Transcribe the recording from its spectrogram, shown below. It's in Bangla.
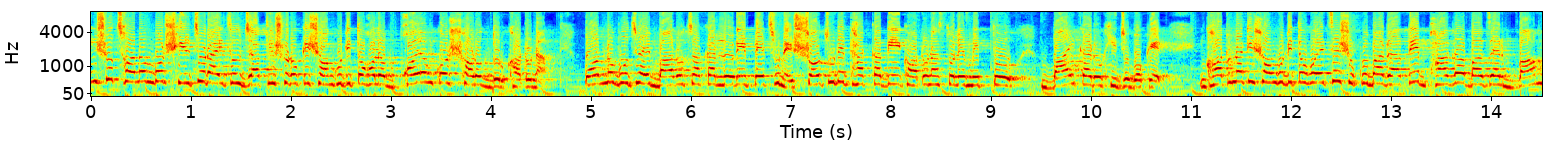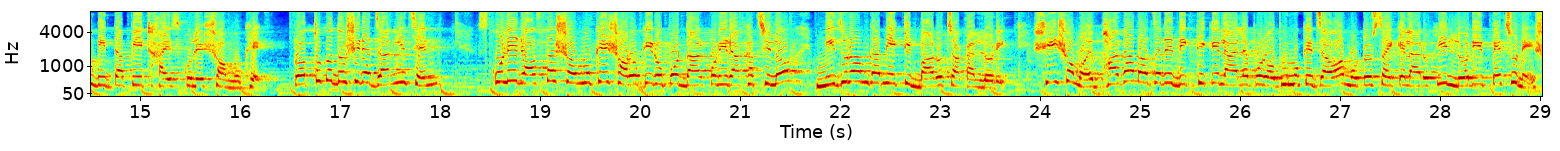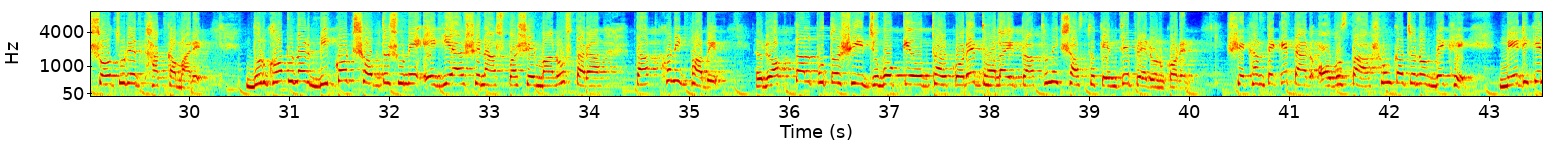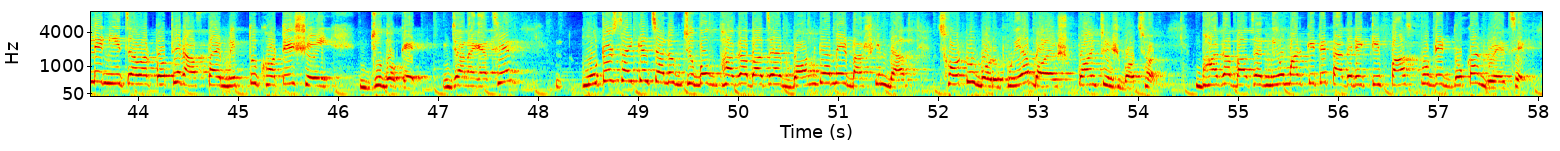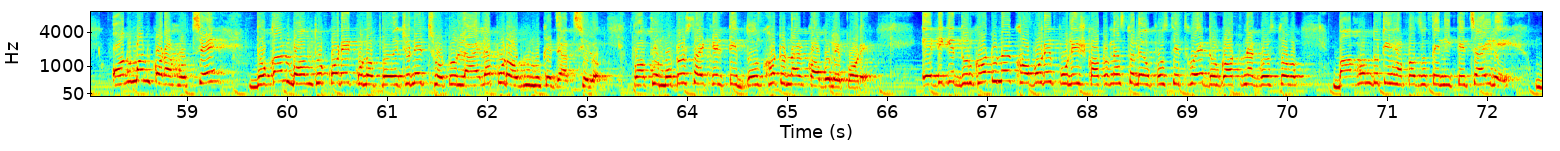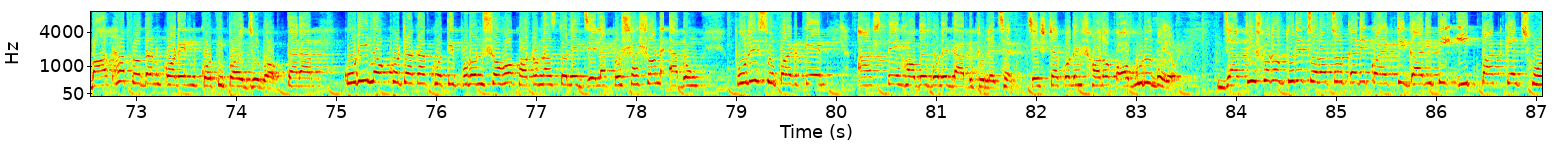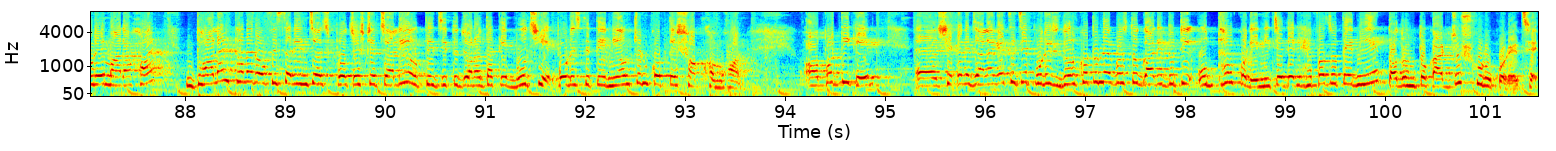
তিনশো ছ নম্বর শিলচর আইজল জাতীয় সড়কে সংঘটিত হল ভয়ঙ্কর সড়ক দুর্ঘটনা। পণ্য বোঝায় বারো চাকার লরির পেছনে সজোরে ধাক্কা দিয়ে ঘটনাস্থলে মৃত্যু বাইক আরোহী যুবকের। ঘটনাটি সংঘটিত হয়েছে শুক্রবার রাতে ভাগা বাজার বাম বিদ্যাপীঠ হাই স্কুলের সম্মুখে। প্রত্যক্ষদর্শীরা জানিয়েছেন স্কুলের রাস্তার সম্মুখে সড়কের উপর দাঁড় করিয়ে রাখা ছিল মিজোরামগামী একটি বারো চাকার লরি। সেই সময় ভাগা বাজারের দিক থেকে লায়লাপুর অভিমুখে যাওয়া মোটরসাইকেল আরোহী লরির পেছনে সজোরে ধাক্কা মারে। দুর্ঘটনার বিকট শব্দ শুনে এগিয়ে আসেন আশপাশের মানুষ। তারা তাৎক্ষণিকভাবে রক্তাল্পুত সেই যুবককে উদ্ধার করে ধলাই প্রাথমিক স্বাস্থ্য কেন্দ্রে প্রেরণ করেন। সেখান থেকে তার অবস্থা আশঙ্কাজনক দেখে মেডিকেলে নিয়ে যাওয়ার পথে রাস্তায় মৃত্যু ঘটে সেই যুবকের। জানা গেছে মোটরসাইকেল চালক যুবক ভাগা বাজার বনগ্রামের বাসিন্দা ছোট বড়ভুইয়া বয়স পঁয়ত্রিশ বছর। ভাগা বাজার নিউ মার্কেটে তাদের একটি ফাস্ট ফুডের দোকান রয়েছে। অনুমান করা হচ্ছে দোকান বন্ধ করে কোনো প্রয়োজনে ছোট লায়লাপুর অভিমুখে যাচ্ছিল। পথে মোটরসাইকেলটি দুর্ঘটনার কবলে পড়ে। এদিকে দুর্ঘটনার খবরে পুলিশ ঘটনাস্থলে উপস্থিত হয়ে দুর্ঘটনাগ্রস্ত বাহন দুটি হেফাজতে নিতে চাইলে বাধা প্রদান করেন কতিপয় যুবক। তারা কুড়ি লক্ষ টাকা ক্ষতিপূরণ সহ ঘটনাস্থলে জেলা প্রশাসন এবং পুলিশ সুপারকে আসতে হবে বলে দাবি তুলেছেন। চেষ্টা করেন সড়ক অবরোধেরও জাতীয় সড়ক ধরে চলাচলকারী কয়েকটি গাড়িতে ইট পাটকেল ছুঁড়ে মারা হয়। ধলাই থানার অফিসার ইনচার্জ প্রচেষ্টা চালিয়ে উত্তেজিত জনতাকে বুঝিয়ে পরিস্থিতি নিয়ন্ত্রণ করতে সক্ষম হন। অপরদিকে সেখানে জানা গেছে যে পুলিশ দুর্ঘটনাগ্রস্ত গাড়ি দুটি উদ্ধার করে নিজেদের হেফাজতে নিয়ে তদন্ত কার্য শুরু করেছে।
